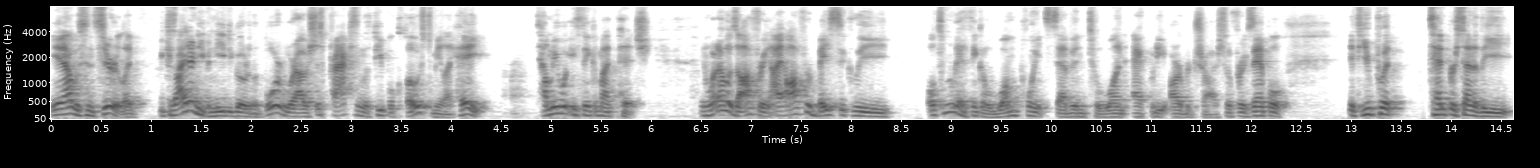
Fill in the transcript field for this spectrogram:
and i was sincere like because i didn't even need to go to the board where i was just practicing with people close to me like hey tell me what you think of my pitch and what i was offering i offer basically ultimately i think a 1.7 to 1 equity arbitrage so for example if you put 10% of the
